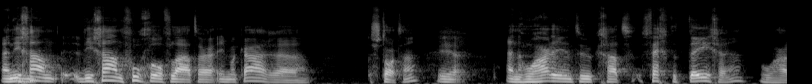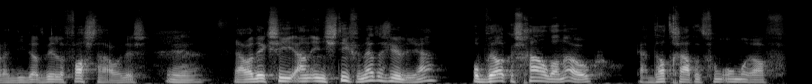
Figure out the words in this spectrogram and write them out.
En die, Hmm. gaan, die gaan vroeger of later in elkaar eh, storten. ja, En hoe harder je natuurlijk gaat vechten tegen, hoe harder die dat willen vasthouden. Dus ja. ja, wat ik zie aan initiatieven, net als jullie, hè, op welke schaal dan ook, ja, dat gaat het van onderaf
